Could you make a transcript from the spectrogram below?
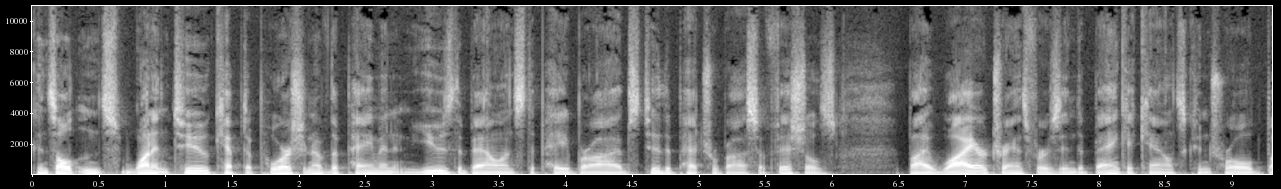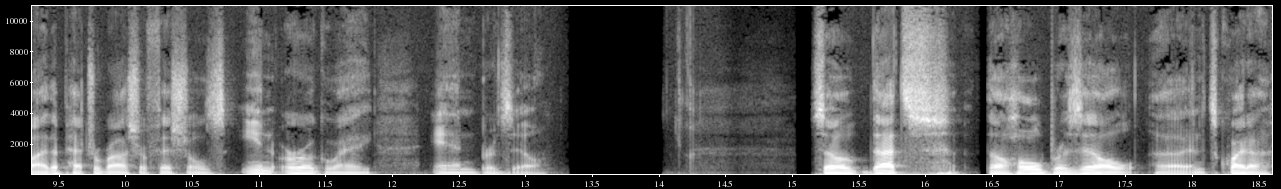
Consultants 1 and 2 kept a portion of the payment and used the balance to pay bribes to the Petrobras officials by wire transfers into bank accounts controlled by the Petrobras officials in Uruguay and Brazil. So that's the whole Brazil, uh, and it's quite a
